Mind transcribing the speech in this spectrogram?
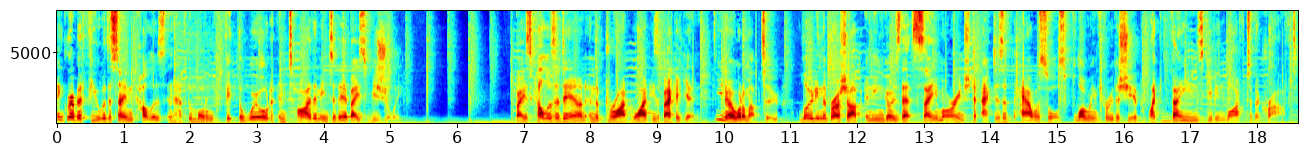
and grab a few of the same colours and have the model fit the world and tie them into their base visually. Base colours are down and the bright white is back again. You know what I'm up to. Loading the brush up and in goes that same orange to act as a power source flowing through the ship like veins giving life to the craft.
